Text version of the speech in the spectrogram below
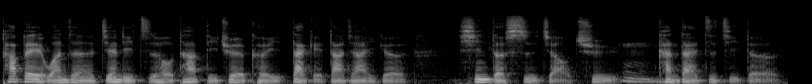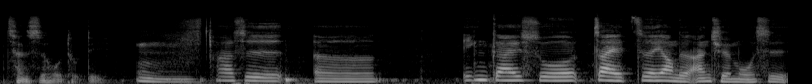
它被完整的建立之后，它的确可以带给大家一个新的视角去看待自己的城市或土地。嗯，它是呃，应该说在这样的安全模式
